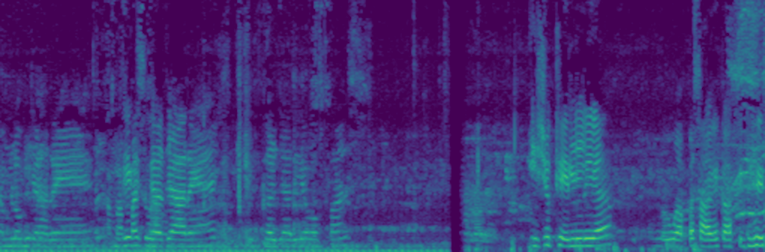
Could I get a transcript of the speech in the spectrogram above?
हम लोग जा रहे हैं। हम वापस घर जा रहे हैं। इशू घर जा रही है वापस। इशू खेल लिया। लोग वापस आ गए काफ़ी देर।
